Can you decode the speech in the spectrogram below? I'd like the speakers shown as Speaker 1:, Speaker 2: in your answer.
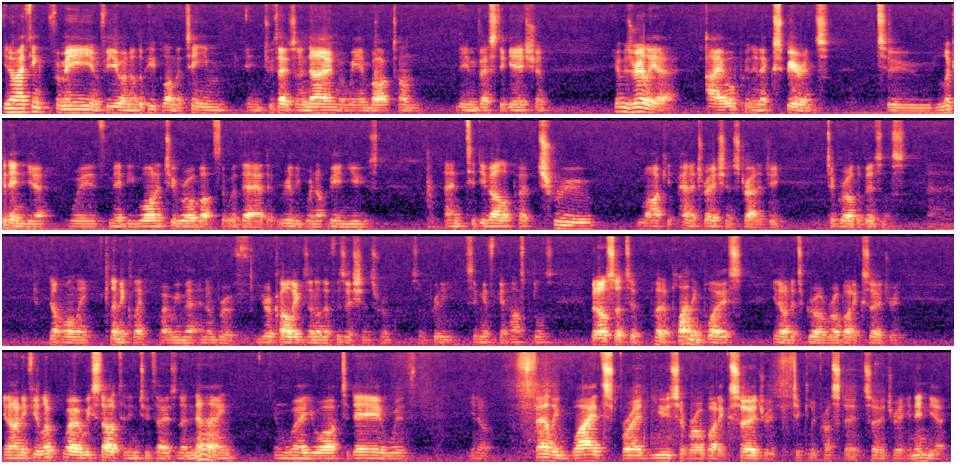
Speaker 1: you know, I think for me and for you and other people on the team in 2009 when we embarked on the investigation, it was really a eye-opening experience to look at India with maybe one or two robots that were there that really were not being used and to develop a true market penetration strategy to grow the business. Not only clinically, where we met a number of your colleagues and other physicians from some pretty significant hospitals, but also to put a plan in place in order to grow robotic surgery. You know, and if you look where we started in 2009 and where you are today with, you know, fairly widespread use of robotic surgery, particularly prostate surgery in India,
